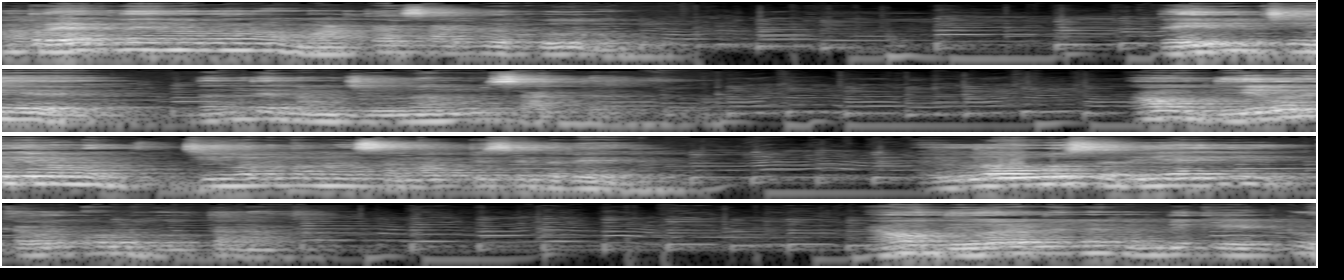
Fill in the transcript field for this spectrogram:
ಆ ಪ್ರಯತ್ನ ಏನಾದ್ರು ನಾವು ಮಾಡ್ತಾ ಸಾಕಬೇಕು. ದೈವಿಚ್ಛೆಯದಂತೆ ನಮ್ಮ ಜೀವನವೂ ಸಾಗ್ತಿರ್ತದೆ ನಾವು ದೇವರಿಗೆ ನಮ್ಮ ಜೀವನವನ್ನು ಸಮರ್ಪಿಸಿದರೆ ಎಲ್ಲವೂ ಸರಿಯಾಗಿ ಕಳ್ಕೊಂಡು ಹೋಗ್ತಾನ ನಾವು ದೇವರ ಮೇಲೆ ನಂಬಿಕೆ ಇಟ್ಟು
